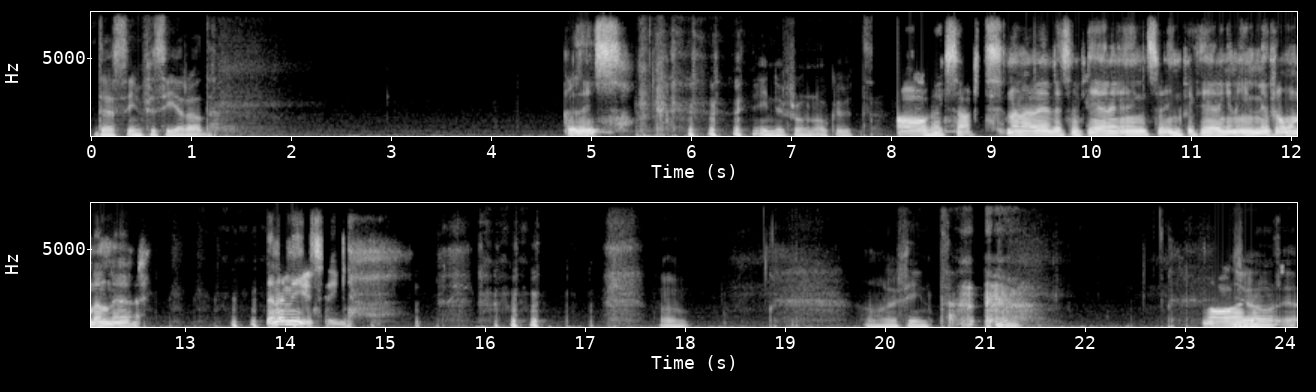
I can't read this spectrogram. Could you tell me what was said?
Desinficerad. Precis. Inifrån och ut. Ja, exakt. Den här desinfektionen infekteringen inifrån, den är, den är mysig. Ja. ja, det är fint. Ja, Ja, jag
